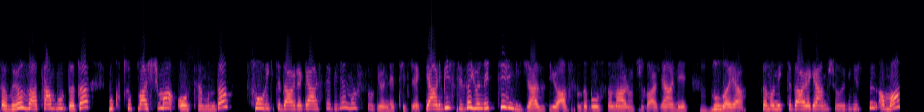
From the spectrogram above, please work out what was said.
salıyor. Zaten burada da bu kutuplaşma ortamında sol iktidara gelse bile nasıl yönetecek? Yani biz size yönettirmeyeceğiz diyor aslında Bolsonaro'cular yani Lula'ya. Tamam iktidara gelmiş olabilirsin ama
